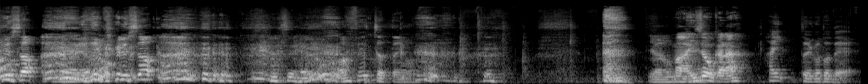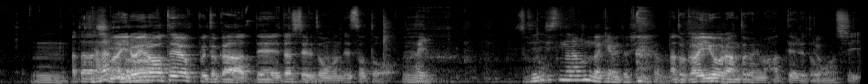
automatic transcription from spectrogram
くりした。びっくりした。焦っちゃった今。い やまあ以上かな。はいということで。うん。新しいまあいろいろテロップとかで出してると思うんで外。はい前日並ぶのだけやめてほしい多分。あと概要欄とかにも貼ってあると思うし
